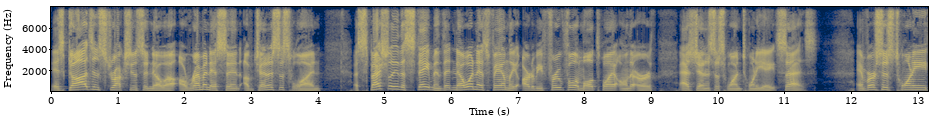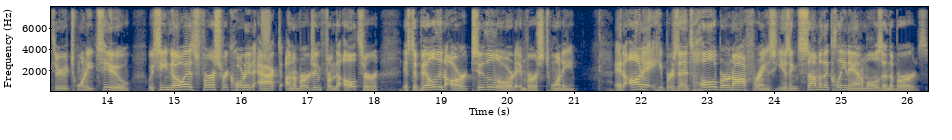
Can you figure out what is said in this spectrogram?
is God's instructions to Noah are reminiscent of Genesis 1 especially the statement that Noah and his family are to be fruitful and multiply on the earth, as Genesis 1:28 says. In verses 20 through 22, we see Noah's first recorded act on emerging from the altar is to build an ark to the Lord in verse 20. And on it, he presents whole burnt offerings using some of the clean animals and the birds.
